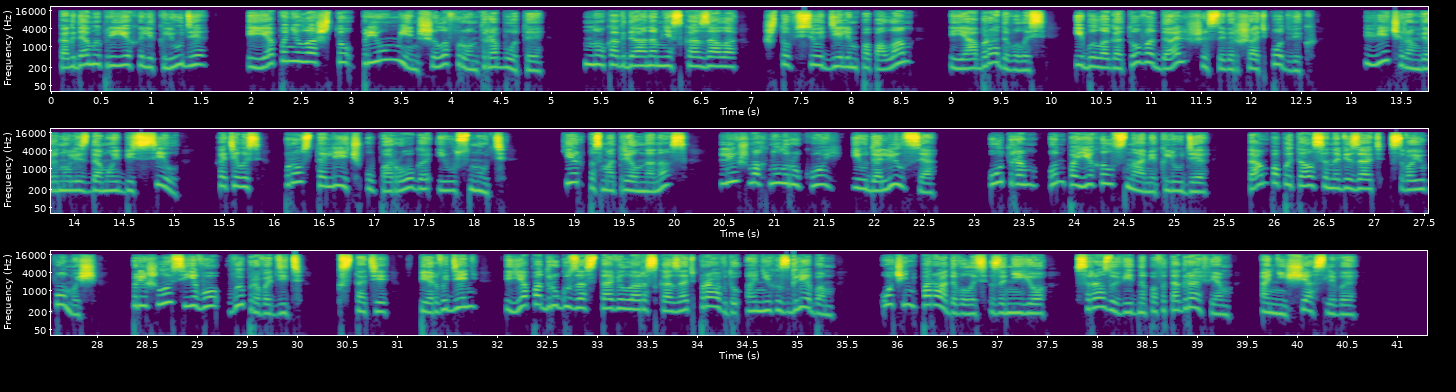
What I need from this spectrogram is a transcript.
Когда мы приехали к Люде, я поняла, что преуменьшила фронт работы. Но когда она мне сказала, что все делим пополам, я обрадовалась и была готова дальше совершать подвиг. Вечером вернулись домой без сил. Хотелось просто лечь у порога и уснуть. Кир посмотрел на нас, лишь махнул рукой и удалился. Утром он поехал с нами к Люде. Там попытался навязать свою помощь. Пришлось его выпроводить. Кстати, в первый день я подругу заставила рассказать правду о них с Глебом. Очень порадовалась за нее. Сразу видно по фотографиям. Они счастливы.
